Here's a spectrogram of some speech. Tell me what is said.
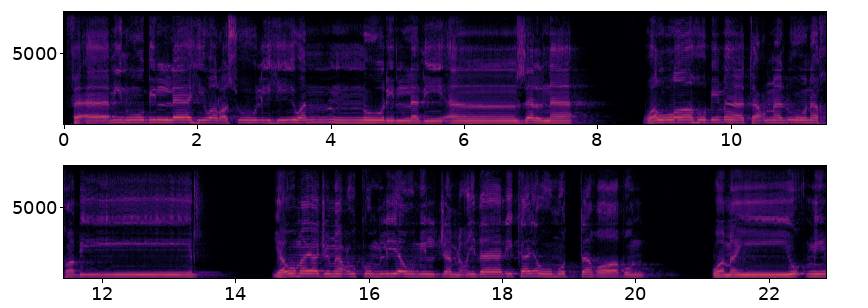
فَآمِنُوا بِاللَّهِ وَرَسُولِهِ وَالنُّورِ الَّذِي أَنزَلْنَا وَاللَّهُ بِمَا تَعْمَلُونَ خَبِيرٌ يَوْمَ يَجْمَعُكُمْ لِيَوْمِ الْجَمْعِ ذَلِكَ يَوْمُ التَّغَابُنِ وَمَن يُؤْمِن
